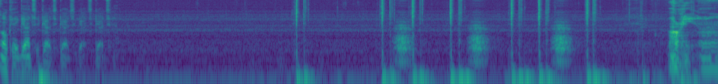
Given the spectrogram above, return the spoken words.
Okay, gotcha, gotcha, gotcha, gotcha, gotcha. All right. Uh...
